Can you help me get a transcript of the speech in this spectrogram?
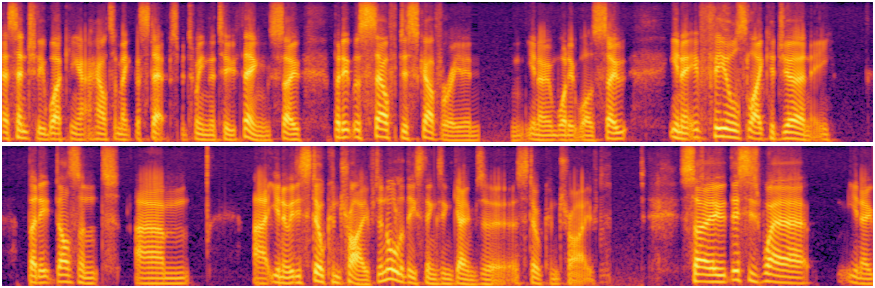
essentially working out how to make the steps between the two things. So, but it was self-discovery in, you know, what it was. So, you know, it feels like a journey, but it doesn't. Um, uh, you know, it is still contrived, and all of these things in games are, are still contrived. So this is where you know,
